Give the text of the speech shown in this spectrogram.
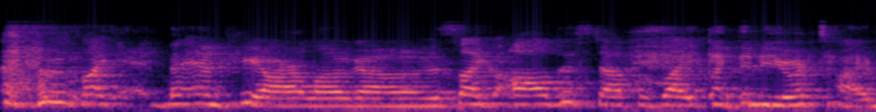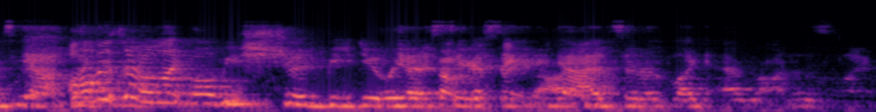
it was like the NPR logos, like all this stuff of like like the New York Times. yeah, all this stuff of like what we should be doing yeah, focusing seriously. on. Yeah, instead of like Emrata's like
